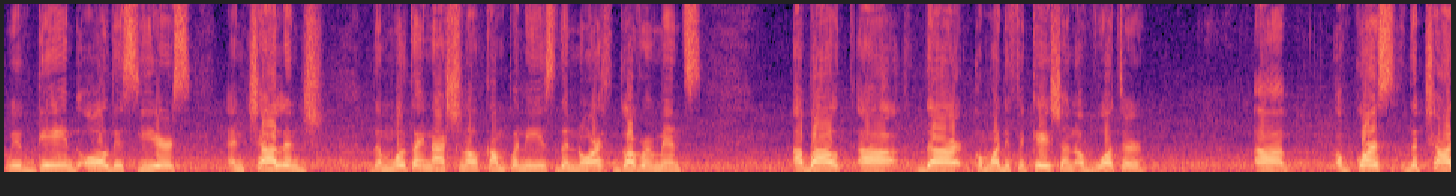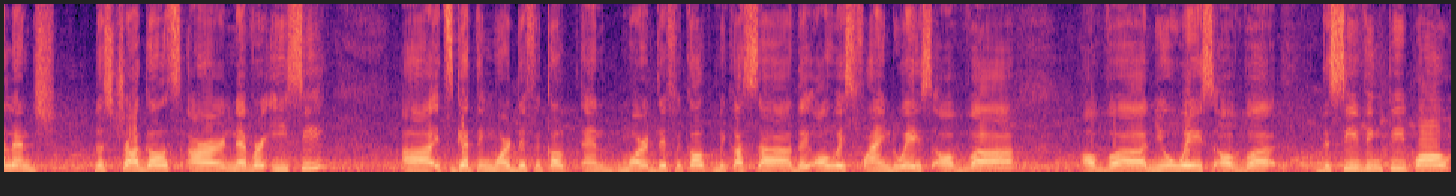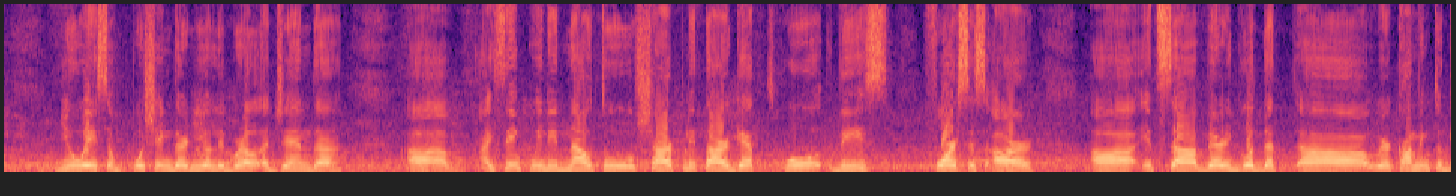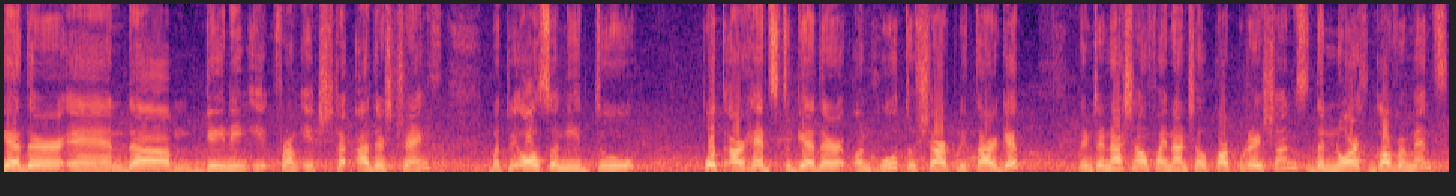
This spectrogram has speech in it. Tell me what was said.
we've gained all these years and challenge the multinational companies, the North governments about uh, the commodification of water. Uh, of course, the challenge, the struggles are never easy. Uh, it's getting more difficult and more difficult because uh, they always find ways of, uh, of uh, new ways of deceiving people, new ways of pushing their neoliberal agenda. I think we need now to sharply target who these forces are uh, it's uh, very good that uh, we're coming together and um, gaining from each other's strength, but we also need to put our heads together on who to sharply target, the international financial corporations, the North governments,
